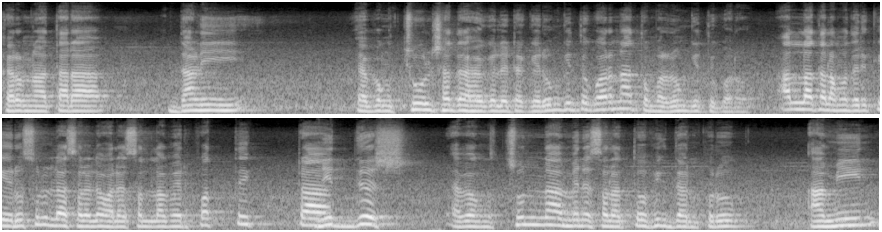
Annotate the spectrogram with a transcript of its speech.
কেননা তারা দাঁড়ি এবং চুল সাদা হয়ে গেলে এটাকে রঙ্গিত করে না, তোমরা রঙ্গিত করো। আল্লাহ তালা আমাদেরকে রসুল্লাহ সাল্লাহ আলাই সাল্লামের প্রত্যেকটা নির্দেশ এবং চুন্না মেনে চলার তৌফিক দান করুক। আমিন।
